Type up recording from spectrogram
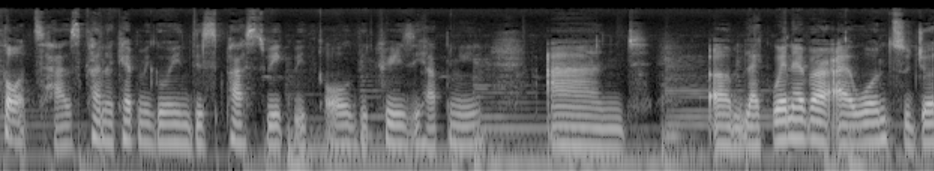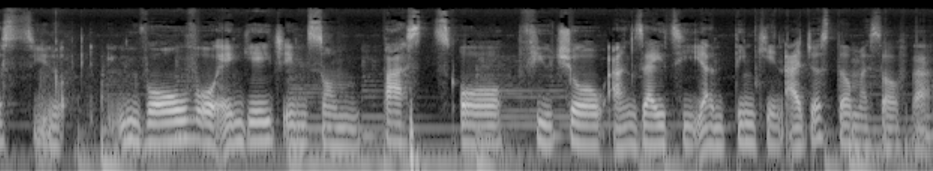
thought has kind of kept me going this past week with all the crazy happening. And um, like whenever i want to just you know involve or engage in some past or future anxiety and thinking i just tell myself that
